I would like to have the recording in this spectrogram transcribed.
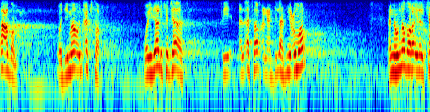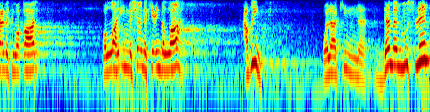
أعظم ودماء أكثر. ولذلك جاء في الأثر عن عبد الله بن عمر أنه نظر إلى الكعبة وقال والله إن شأنك عند الله عظيم ولكن دم المسلم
